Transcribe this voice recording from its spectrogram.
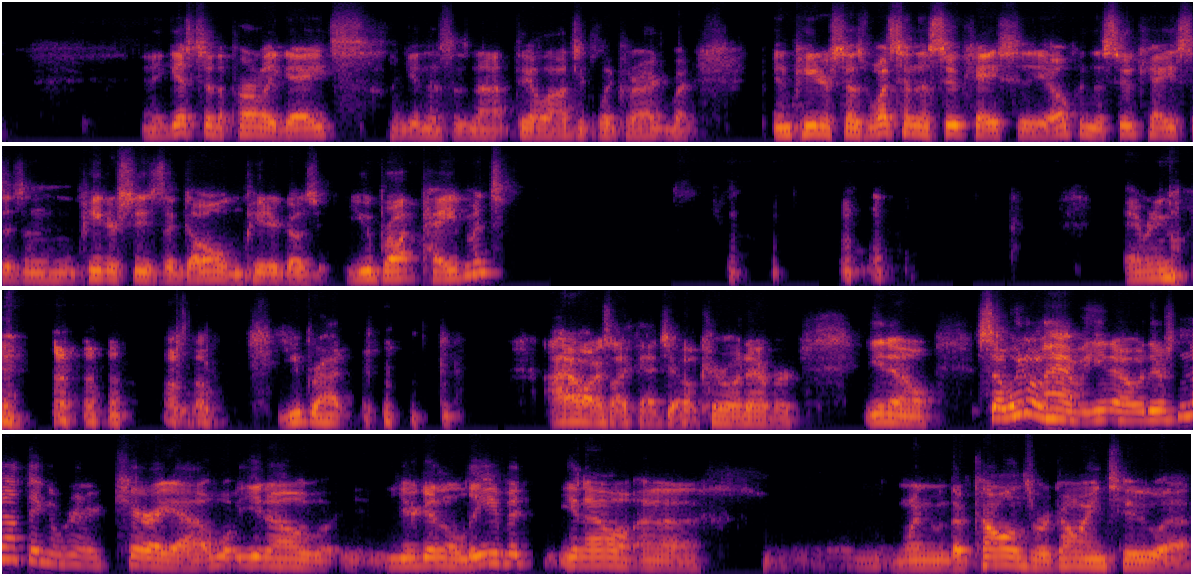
And he gets to the pearly gates. Again, this is not theologically correct, but and Peter says, What's in the suitcases? He opened the suitcases and Peter sees the gold. And Peter goes, You brought pavement? Everything you brought I always like that joke or whatever, you know. So we don't have, you know, there's nothing we're going to carry out. You know, you're going to leave it, you know, uh, when the Cones were going to uh,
